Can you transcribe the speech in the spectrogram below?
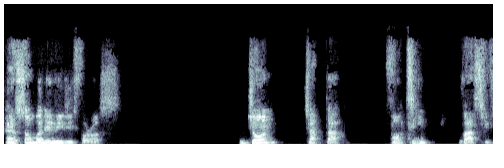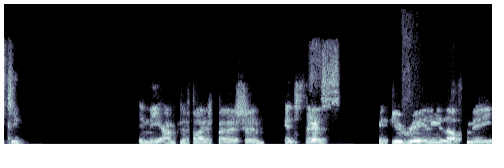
Can somebody read it for us? John chapter 14, verse 15. In the Amplified Version, it says, Yes. If you really love me,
